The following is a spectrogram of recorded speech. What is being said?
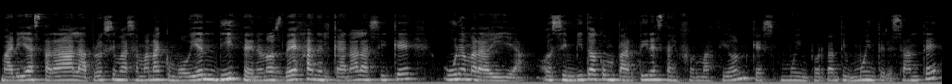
María estará la próxima semana, como bien dice, no nos deja en el canal, así que una maravilla. Os invito a compartir esta información, que es muy importante y muy interesante.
